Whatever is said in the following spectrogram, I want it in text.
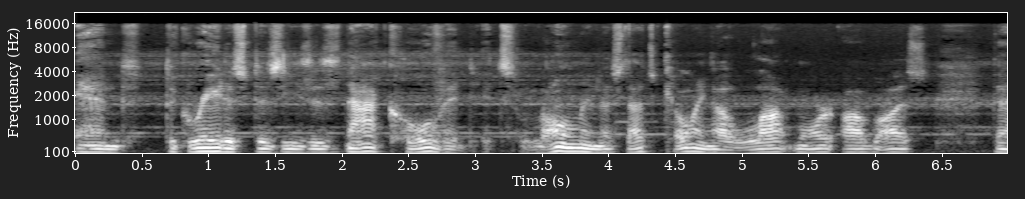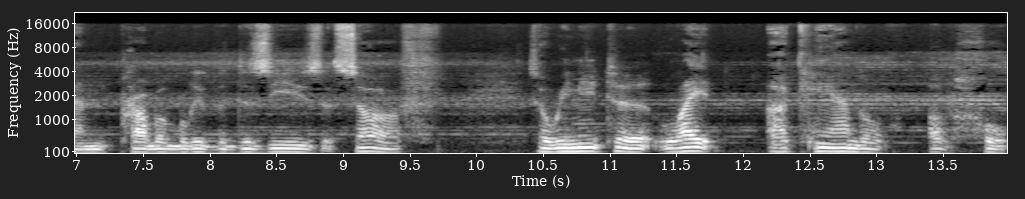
And the greatest disease is not COVID, it's loneliness. That's killing a lot more of us than probably the disease itself. So we need to light a candle of hope.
